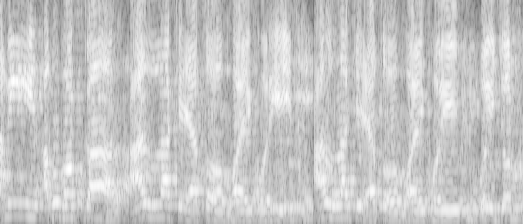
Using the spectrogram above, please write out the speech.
আমি আবু বক্কার, আল্লাহকে এত ভয় করি, আল্লাহকে এত ভয় করি ওই জন্য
